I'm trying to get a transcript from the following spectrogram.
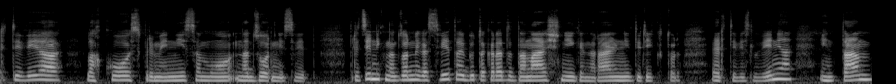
RTV-a lahko spremeni samo nadzorni svet. Predsednik nadzornega sveta je bil takrat današnji generalni direktor RTV Slovenija in tam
